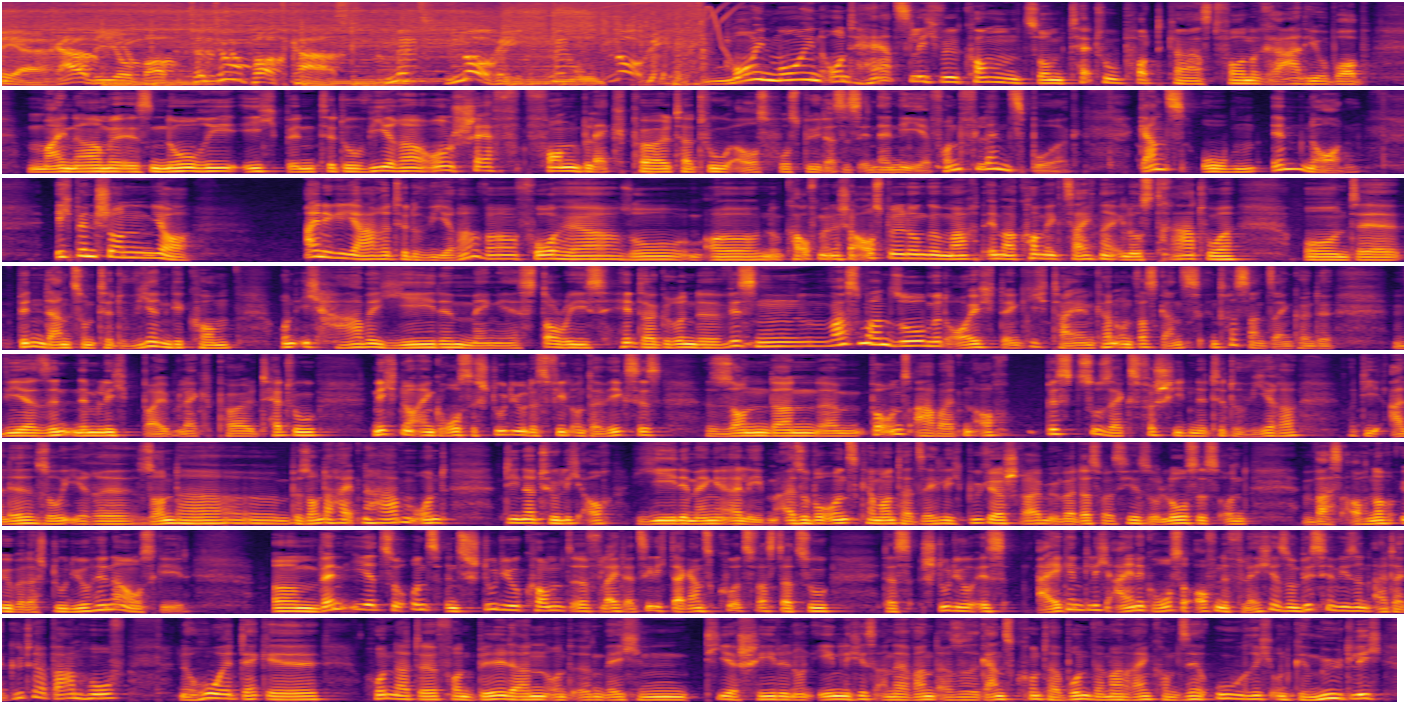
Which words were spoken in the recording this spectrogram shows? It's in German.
Der Radio Bob Tattoo Podcast mit Nori. Moin moin und herzlich willkommen zum Tattoo Podcast von Radio Bob. Mein Name ist Nori, ich bin Tätowierer und Chef von Black Pearl Tattoo aus Husbü, das ist in der Nähe von Flensburg, ganz oben im Norden. Ich bin schon, ja, einige Jahre Tätowierer, war vorher so äh, eine kaufmännische Ausbildung gemacht, immer Comiczeichner, Illustrator und äh, bin dann zum Tätowieren gekommen und ich habe jede Menge Stories, Hintergründe, Wissen, was man so mit euch, denke ich, teilen kann und was ganz interessant sein könnte. Wir sind nämlich bei Black Pearl Tattoo nicht nur ein großes Studio, das viel unterwegs ist, sondern ähm, bei uns arbeiten auch bis zu sechs verschiedene Tätowierer, die alle so ihre Sonder, äh, Besonderheiten haben und die natürlich auch jede Menge erleben. Also bei uns kann man tatsächlich Bücher schreiben über das, was hier so los ist und was auch noch über das Studio hinausgeht. Ähm, wenn ihr zu uns ins Studio kommt, äh, vielleicht erzähle ich da ganz kurz was dazu. Das Studio ist eigentlich eine große offene Fläche, so ein bisschen wie so ein alter Güterbahnhof, eine hohe Decke, hunderte von Bildern und irgendwelchen Tierschädeln und ähnliches an der Wand. Also ganz kunterbunt, wenn man reinkommt, sehr urig und gemütlich.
